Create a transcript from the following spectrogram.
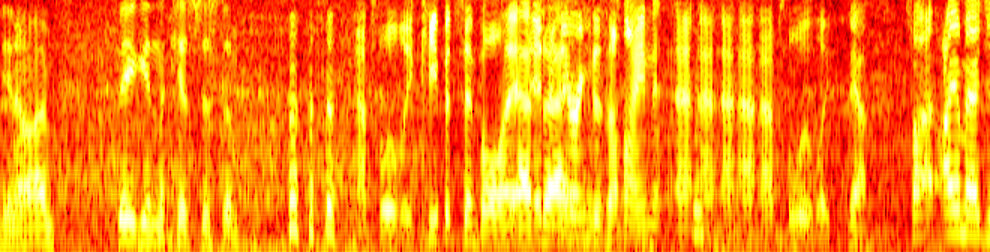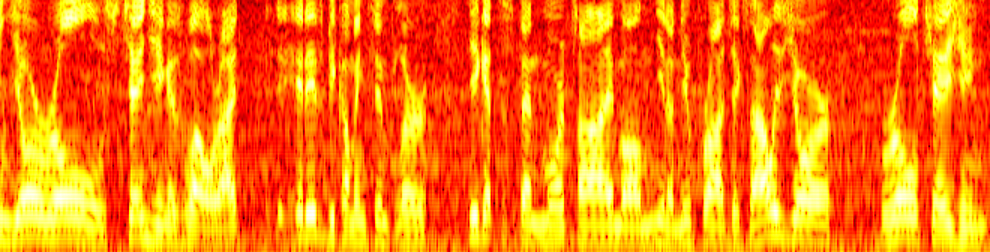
You know, I'm big in the KISS system. Absolutely, keep it simple. That's right. Engineering design, a- a- a- absolutely. Yeah. So I, I imagine your role is changing as well, right? It is becoming simpler. You get to spend more time on you know new projects. How is your role changing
